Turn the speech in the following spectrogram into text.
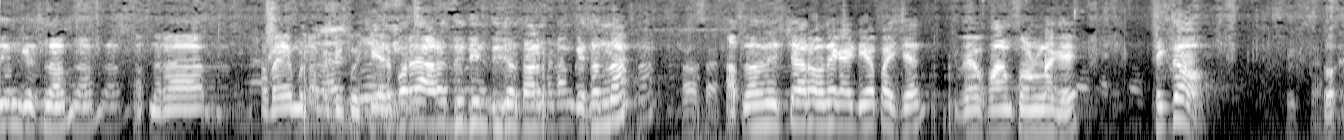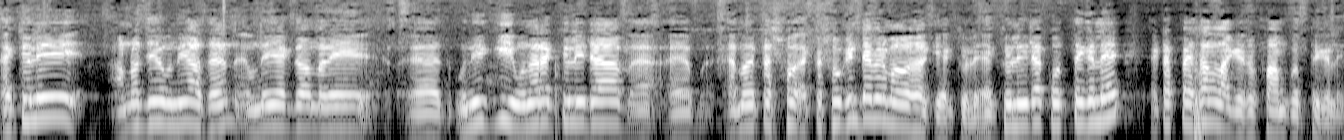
দিন গেছিলাম। আপনারা সবাই মোটামুটি করছি এরপরে আরও দুই দিন দুজন স্যার ম্যাডাম গেছেন না? আপনারা নিশ্চয়ই আরও অনেক আইডিয়া পাইছেন কীভাবে ফার্ম করানো লাগে। ঠিক তো? তো অ্যাকচুয়ালি আমরা যে উনি আছেন উনি একজন মানে উনি কি ওনার অ্যাকচুয়ালি এটা এমন একটা একটা শৌখিন টাইপের মানুষ আর কি অ্যাকচুয়ালি অ্যাকচুয়ালি এটা করতে গেলে একটা পেশান লাগে সব ফার্ম করতে গেলে।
